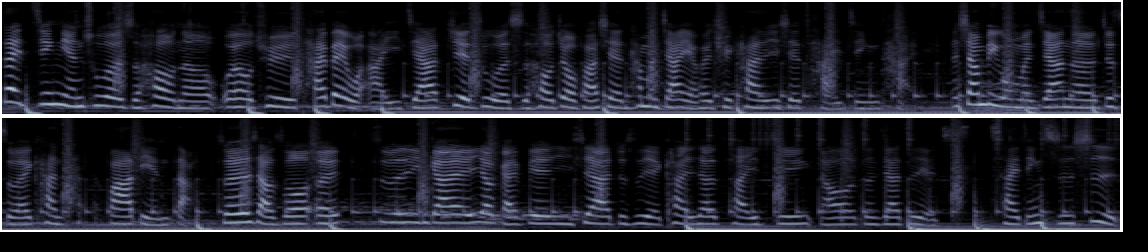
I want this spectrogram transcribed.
在今年初的时候呢，我有去台北我阿姨家借住的时候，就有发现他们家也会去看一些财经台。那相比我们家呢，就只会看八点档，所以想说，哎、是不是应该要改变一下，就是也看一下财经，然后增加自己的财经知识。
